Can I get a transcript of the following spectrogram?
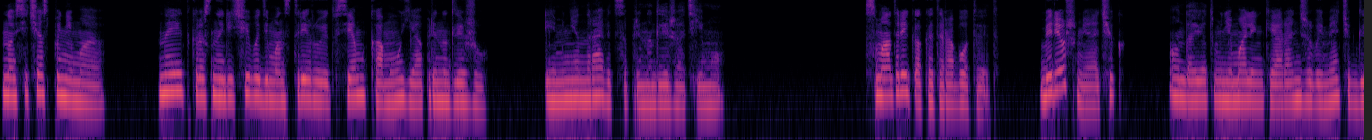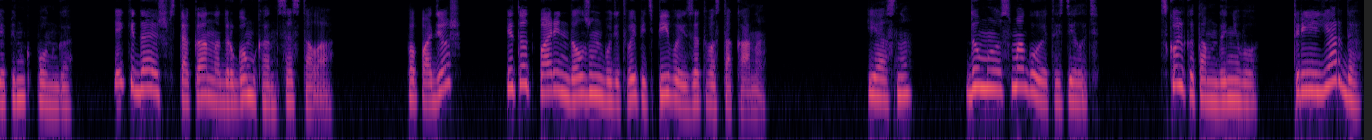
Но сейчас понимаю. Нейт красноречиво демонстрирует всем, кому я принадлежу. И мне нравится принадлежать ему. Смотри, как это работает. Берешь мячик. Он дает мне маленький оранжевый мячик для пинг-понга. И кидаешь в стакан на другом конце стола. Попадешь, и тот парень должен будет выпить пиво из этого стакана. Ясно. Думаю, смогу это сделать. Сколько там до него? «Три ярда?»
